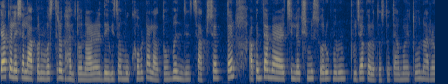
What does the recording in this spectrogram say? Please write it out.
त्या कलशाला आपण वस्त्र घालतो नारळ देवीचा मुखवटा लावतो. म्हणजे साक्षात तर आपण त्या नारळाची लक्ष्मी स्वरूप म्हणून पूजा करत असतो. त्यामुळे तो नारळ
